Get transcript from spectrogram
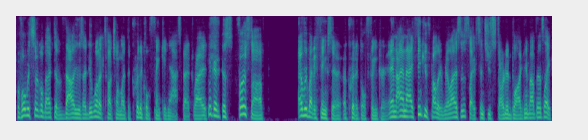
before we circle back to values, I do want to touch on like the critical thinking aspect, right? Okay. Because first off, everybody thinks they're a critical thinker. And I, and I think you've probably realized this, like since you started blogging about this, like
